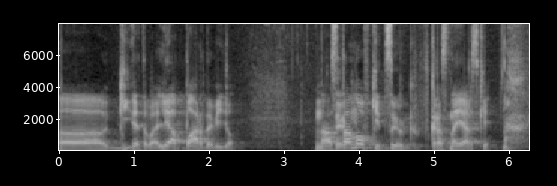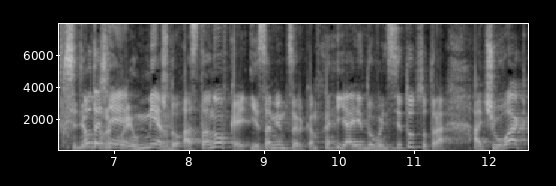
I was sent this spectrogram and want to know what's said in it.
э, этого леопарда видел. На остановке цирк в Красноярске. Сидел ну, точнее, курил. между остановкой и самим цирком. Я иду в институт с утра, а чувак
